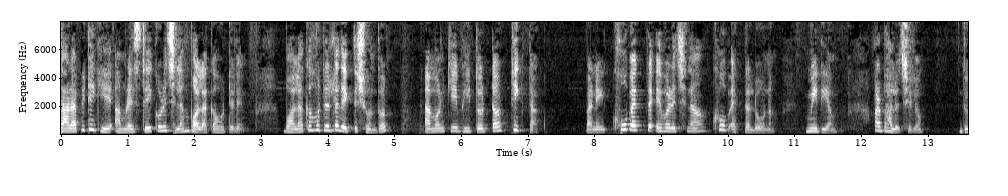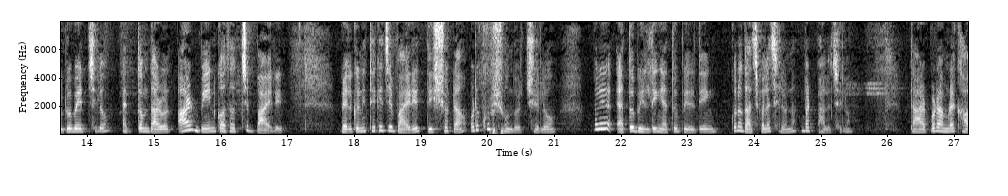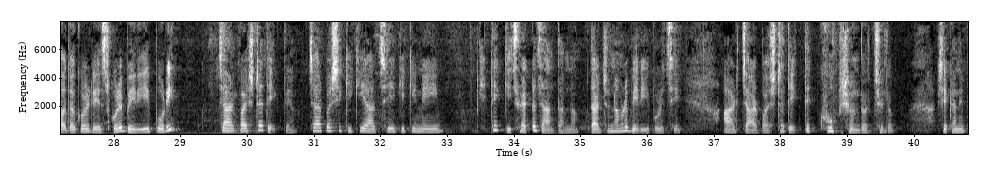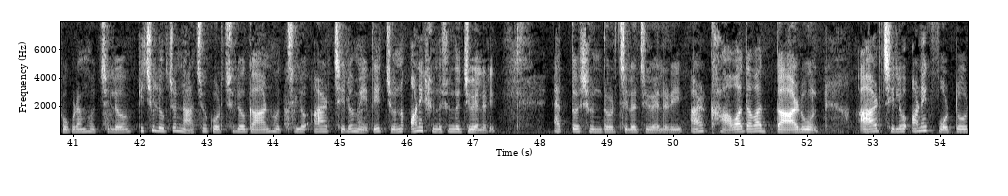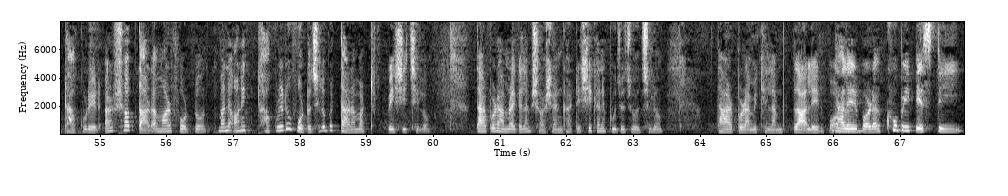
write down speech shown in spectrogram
তারাপীঠে গিয়ে আমরা স্টে করেছিলাম বলাকা হোটেলে। বলাকা হোটেলটা দেখতে সুন্দর, এমনকি ভিতরটাও ঠিকঠাক। মানে খুব একটা এভারেজ না, খুব একটা লো না মিডিয়াম আর ভালো ছিল। দুটো বেড ছিল, একদম দারুণ। আর মেন কথা হচ্ছে বাইরের। ব্যালকনি থেকে যে বাইরের দৃশ্যটা, ওটা খুব সুন্দর ছিল। মানে এত বিল্ডিং এত বিল্ডিং কোনো গাছপালা ছিল না বাট ভালো ছিল। তারপর আমরা খাওয়া দাওয়া করে রেস্ট করে বেরিয়ে পড়ি। চারপাশটা দেখতে। চারপাশে কী কী আছে, কী কী নেই, ঠিক কিছু একটা জানতাম না। তার জন্য আমরা বেরিয়ে পড়েছি। আর চারপাশটা দেখতে খুব সুন্দর ছিল। সেখানে প্রোগ্রাম হচ্ছিল, কিছু লোকজন নাচও করছিল, গান হচ্ছিল, আর ছিল মেয়েদের জন্য অনেক সুন্দর সুন্দর জুয়েলারি এত সুন্দর ছিল জুয়েলারি আর খাওয়া দাওয়া দারুণ। আর ছিল অনেক ফটো ঠাকুরের, আর সব তারামার ফটো মানে অনেক ঠাকুরেরও ফটো ছিল বাট তারামার বেশি ছিল। তারপর আমরা গেলাম শ্মশান ঘাটে, সেখানে পুজো চলছিল। তারপর আমি খেলাম ডালের বড়া। ডালের বড়া খুবই টেস্টি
